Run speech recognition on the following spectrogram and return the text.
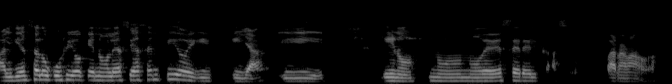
alguien se le ocurrió que no le hacía sentido y, y ya, y, y no, no, no debe ser el caso para nada.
